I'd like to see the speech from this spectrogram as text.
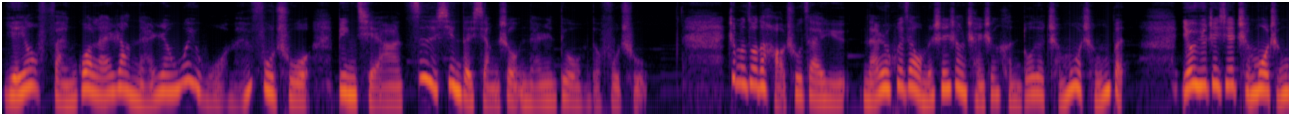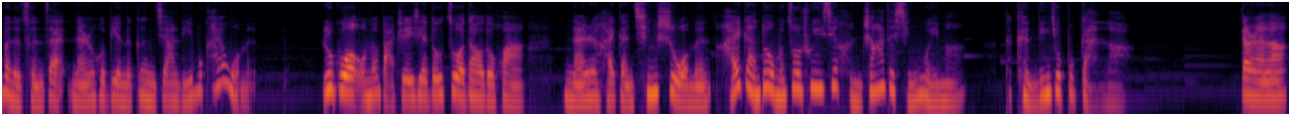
也要反过来让男人为我们付出，并且啊，自信的享受男人对我们的付出。这么做的好处在于，男人会在我们身上产生很多的沉默成本。由于这些沉默成本的存在，男人会变得更加离不开我们。如果我们把这些都做到的话，男人还敢轻视我们，还敢对我们做出一些很渣的行为吗？他肯定就不敢了。当然啦，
